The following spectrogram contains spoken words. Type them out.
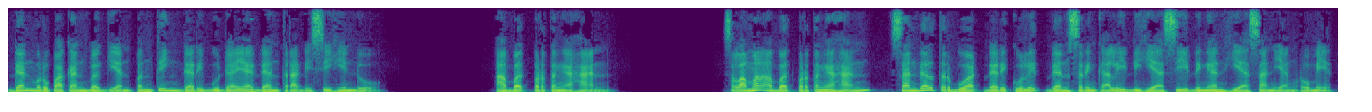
dan merupakan bagian penting dari budaya dan tradisi Hindu. Abad Pertengahan Selama abad pertengahan, sandal terbuat dari kulit dan sering kali dihiasi dengan hiasan yang rumit.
